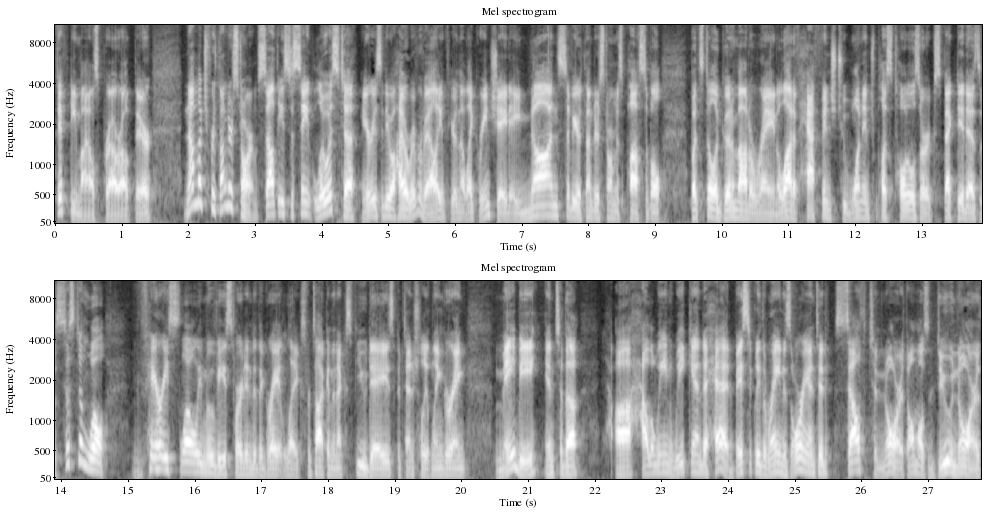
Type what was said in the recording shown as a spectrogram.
50 miles per hour out there. Not much for thunderstorms. Southeast of St. Louis to areas of the Ohio River Valley. If you're in that light green shade, a non-severe thunderstorm is possible, but still a good amount of rain. A lot of half inch to one inch plus totals are expected as the system will very slowly move eastward into the Great Lakes. We're talking the next few days, potentially lingering maybe into the uh, Halloween weekend ahead. Basically, the rain is oriented south to north, almost due north,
